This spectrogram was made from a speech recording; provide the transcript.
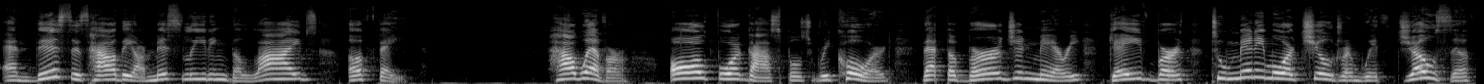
and this is how they are misleading the lives of faith. However, all four Gospels record that the Virgin Mary gave birth to many more children with Joseph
